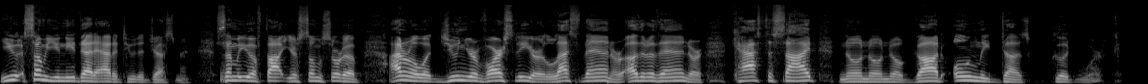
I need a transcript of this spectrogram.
You, some of you need that attitude adjustment. Some of you have thought you're some sort of, I don't know what, junior varsity or less than or other than or cast aside. No, no, no. God only does good work.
